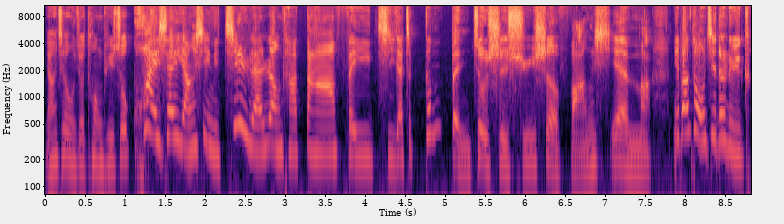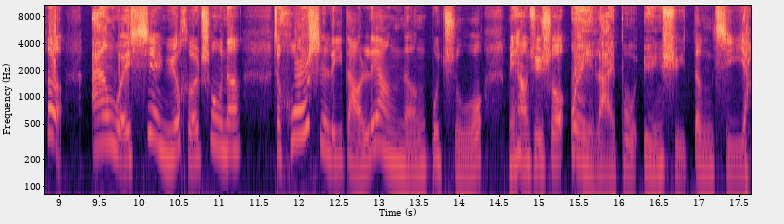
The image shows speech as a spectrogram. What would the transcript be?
杨政务就痛批说：“快筛阳性，你竟然让他搭飞机呀、这根本就是虚设防线嘛！你把统计的旅客安危陷于何处呢？这忽视离岛量能不足，民航局说未来不允许登机呀、”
